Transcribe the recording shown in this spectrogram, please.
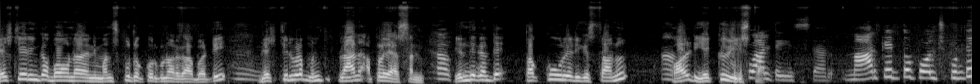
నెక్స్ట్ ఇయర్ ఇంకా బాగుండాలని మనస్ఫూర్తిగా కోరుకున్నారు కాబట్టి నెక్స్ట్ ఇయర్ కూడా మంచి ప్లాన్ అప్లై చేస్తాను. ఎందుకంటే తక్కువ రేటుకి ఇస్తాను క్వాలిటీ ఎక్కువ క్వాలిటీ ఇస్తారు. మార్కెట్తో పోల్చుకుంటే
